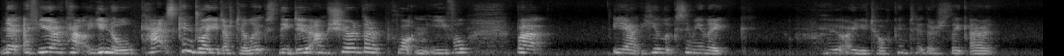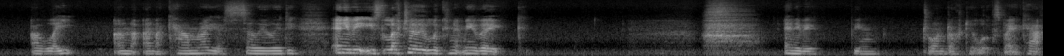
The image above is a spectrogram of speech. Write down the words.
Now, if you're a cat, you know cats can draw you dirty looks. They do. I'm sure they're plotting evil, but yeah, he looks at me like, "Who are you talking to?" There's like a a light and, and a camera, you silly lady. Anyway, he's literally looking at me like. anyway, being drawn dirty looks by a cat.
